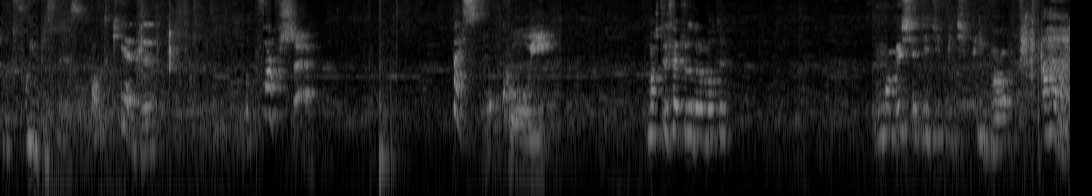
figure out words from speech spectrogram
to twój biznes. Od kiedy? Od zawsze. Daj spokój. Masz coś lepszego do roboty? Mogę siedzieć i pić piwo. A,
